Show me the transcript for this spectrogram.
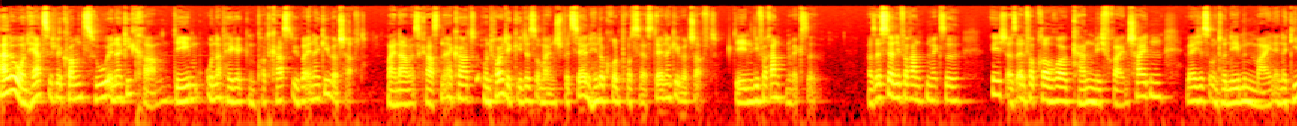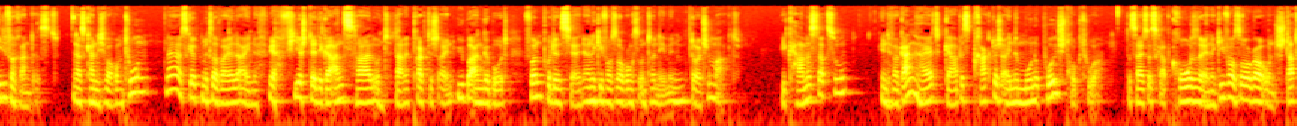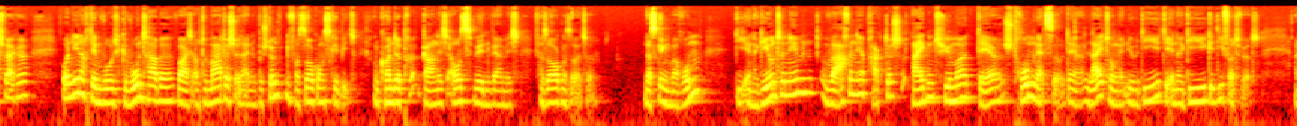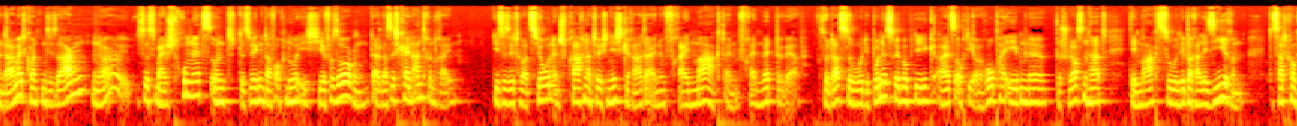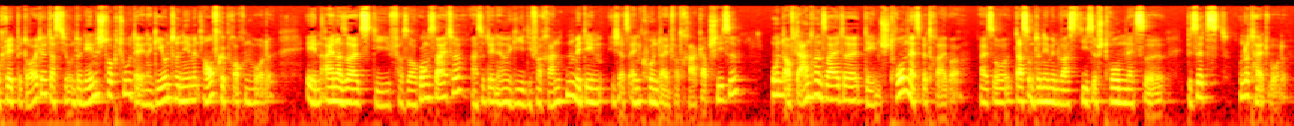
Hallo und herzlich willkommen zu Energiekram, dem unabhängigen Podcast über Energiewirtschaft. Mein Name ist Carsten Eckert und heute geht es um einen speziellen Hintergrundprozess der Energiewirtschaft, den Lieferantenwechsel. Was ist der Lieferantenwechsel? Ich als Endverbraucher kann mich frei entscheiden, welches Unternehmen mein Energielieferant ist. Das kann ich warum tun? Na, es gibt mittlerweile eine ja, vierstellige Anzahl und damit praktisch ein Überangebot von potenziellen Energieversorgungsunternehmen im deutschen Markt. Wie kam es dazu? In der Vergangenheit gab es praktisch eine Monopolstruktur. Das heißt, es gab große Energieversorger und Stadtwerke und je nachdem, wo ich gewohnt habe, war ich automatisch in einem bestimmten Versorgungsgebiet und konnte gar nicht auswählen, wer mich versorgen sollte. Das ging warum? Die Energieunternehmen waren ja praktisch Eigentümer der Stromnetze, der Leitungen, über die die Energie geliefert wird. Und damit konnten sie sagen, na, es ist mein Stromnetz und deswegen darf auch nur ich hier versorgen. Da lasse ich keinen anderen rein. Diese Situation entsprach natürlich nicht gerade einem freien Markt, einem freien Wettbewerb, sodass sowohl die Bundesrepublik als auch die Europaebene beschlossen hat, den Markt zu liberalisieren. Das hat konkret bedeutet, dass die Unternehmensstruktur der Energieunternehmen aufgebrochen wurde. In einerseits die Versorgungsseite, also den Energielieferanten, mit dem ich als Endkunde einen Vertrag abschließe, und auf der anderen Seite den Stromnetzbetreiber, also das Unternehmen, was diese Stromnetze besitzt, unterteilt wurde.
